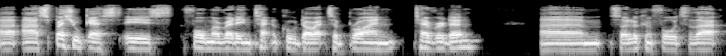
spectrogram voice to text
Uh, our special guest is former Reading technical director Brian Tevreden. Um, so looking forward to that.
